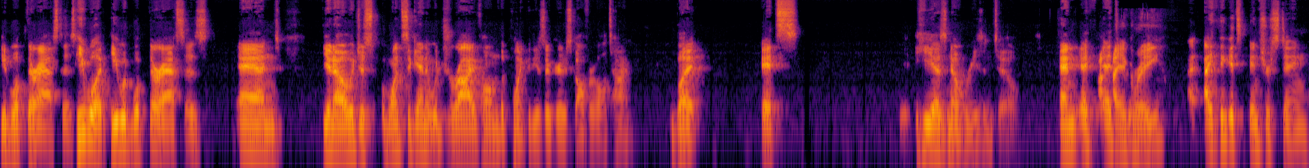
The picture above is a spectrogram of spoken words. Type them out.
He'd whoop their asses. He would. He would whoop their asses, and you know, it would just once again it would drive home the point that he's the greatest golfer of all time. But it's he has no reason to. And it, it, I agree. I, I think it's interesting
